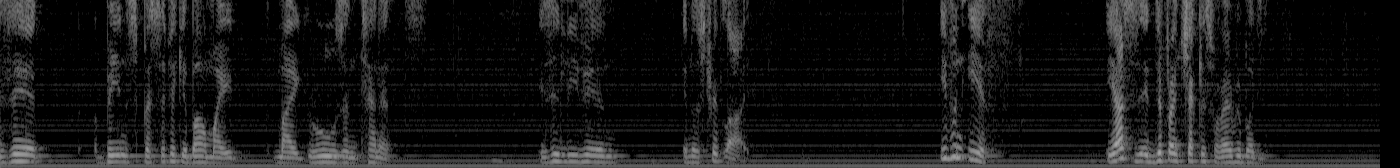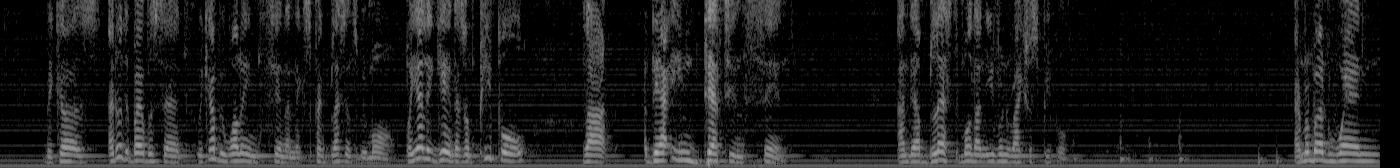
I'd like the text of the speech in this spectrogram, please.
Is it being specific about my my rules and tenets? Is he living in a straight life? Even if he has a different checklist for everybody. Because I know the Bible said we can't be wallowing in sin and expect blessings to be more. But yet again, there's some people that they are in debt in sin and they are blessed more than even righteous people. I remember when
